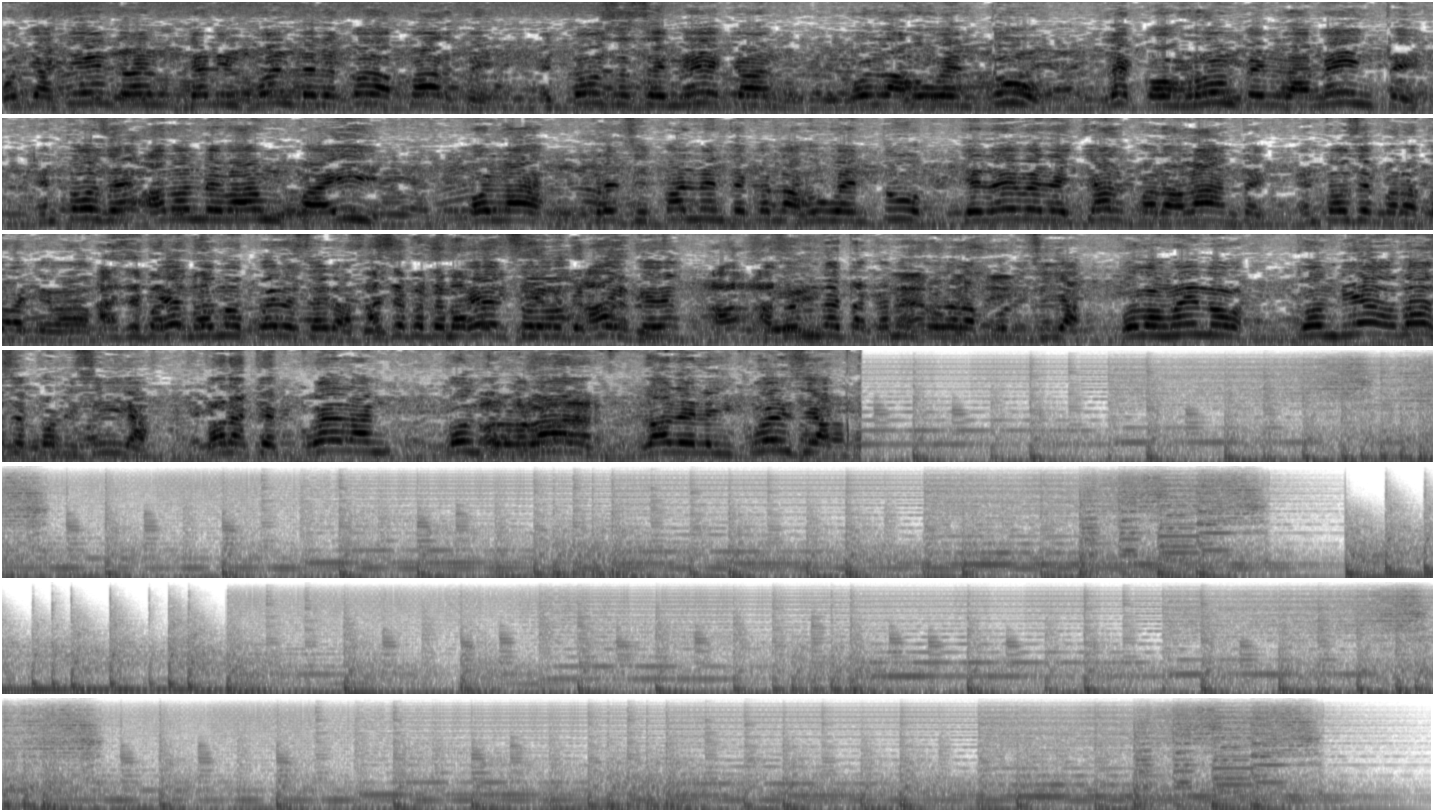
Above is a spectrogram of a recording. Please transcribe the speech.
porque aquí entran delincuentes de todas partes. Entonces se mezclan con la juventud, le corrompen la mente. Entonces, ¿a dónde va un país? Con la, principalmente con la juventud que debe de echar para adelante. Entonces, para atrás que vamos. Hace Esto más- no puede ser así. hace falta más Esto este hay que a- hacer un destacamento Claro de la sí. policía, por lo menos con 10 o 12 policías, para que puedan Controlar. la delincuencia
